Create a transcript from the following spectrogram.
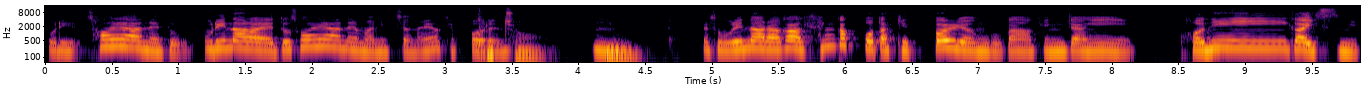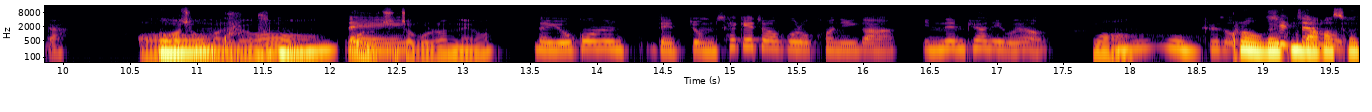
우리 서해안에도 우리나라에도 서해안에만 있잖아요. 갯벌은. 그렇죠. 음. 음. 그래서 우리나라가 생각보다 갯벌 연구가 굉장히 권위가 있습니다. 어, 정말요? 네. 오, 진짜 몰랐네요. 네, 요거는 네, 좀 세계적으로 권위가 있는 편이고요. 와. 그래서 그럼 외국 실제로... 나가서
